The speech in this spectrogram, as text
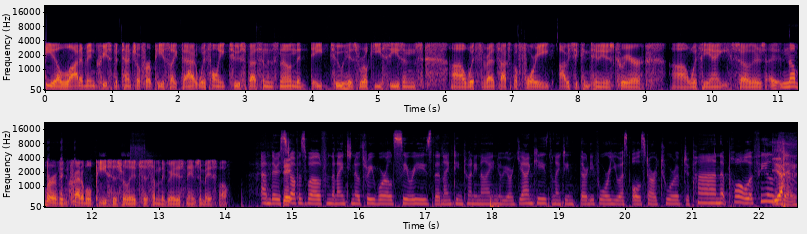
see a lot of increased potential for a piece like that, with only two specimens known that date to his rookie seasons uh, with the Red Sox before he obviously continued his career uh, with the Yankees. So there's a number of incredible pieces related to some of the greatest names in baseball. And there's they, stuff as well from the 1903 World Series, the 1929 New York Yankees, the 1934 U.S. All Star Tour of Japan. Paul, a field yeah, day.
